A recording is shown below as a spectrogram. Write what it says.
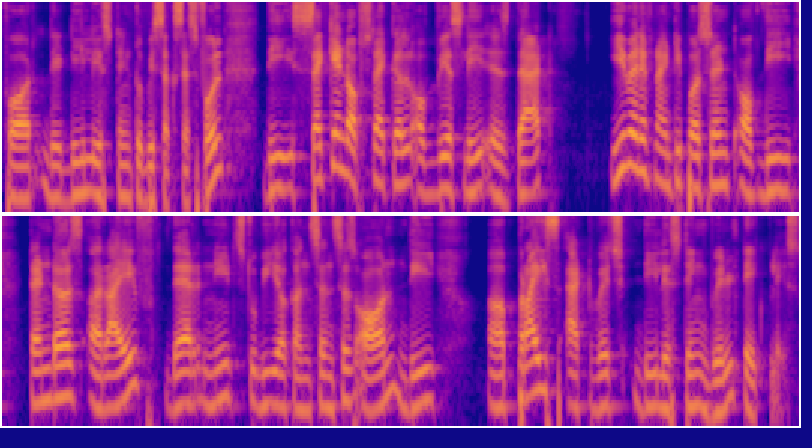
for the delisting to be successful. The second obstacle, obviously, is that even if 90% of the tenders arrive, there needs to be a consensus on the uh, price at which delisting will take place.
